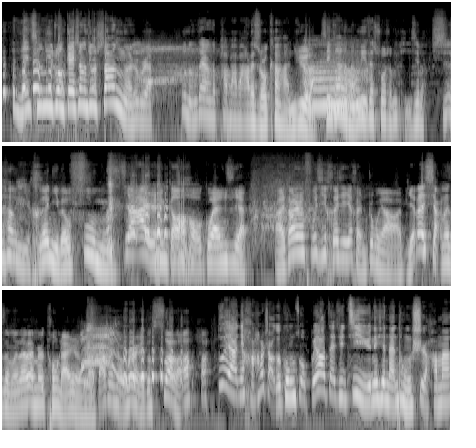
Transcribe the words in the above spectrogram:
年轻力壮，该上就上啊，是不是？不能再让他啪啪啪的时候看韩剧了，先看看能力，再说什么脾气吧。是让你和你的父母、家人搞好关系。哎，当然夫妻和谐也很重要啊！别再想着怎么在外面偷男人了，八蒜小妹儿也都算了啊。对啊、你好好找个工作，不要再去觊觎那些男同事，好吗？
